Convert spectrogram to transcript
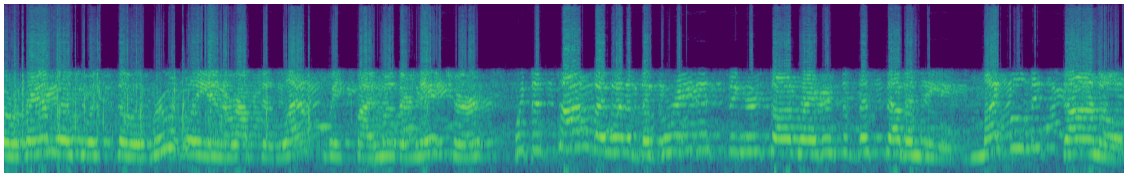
Our program, was so rudely interrupted last week by Mother Nature, with a song by one of the greatest singer-songwriters of the 70s, Michael McDonald,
